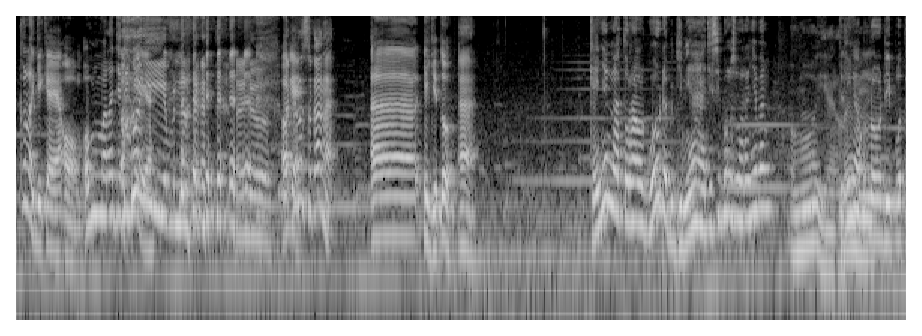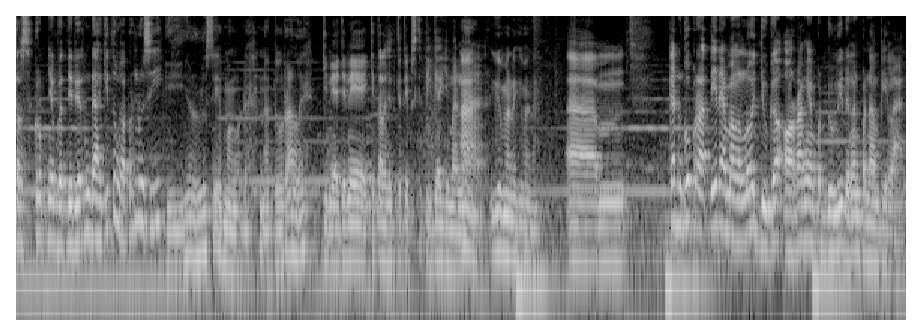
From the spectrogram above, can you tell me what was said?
kok lagi kayak om? Om malah jadinya Oh ya? iya bener. Aduh. Oke. Lu suka nggak? Eh, kayak gitu. Eh. Kayaknya natural gue udah begini aja sih bang suaranya bang. Oh iya. Jadi nggak perlu diputar skrupnya buat jadi rendah gitu nggak perlu sih. Iya lu sih emang udah natural ya. Gini aja nih, kita lanjut ke tips ketiga Ah, gimana? gimana gimana? Em, kan gue perhatiin emang lo juga orang yang peduli dengan penampilan,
